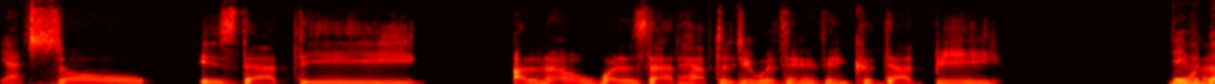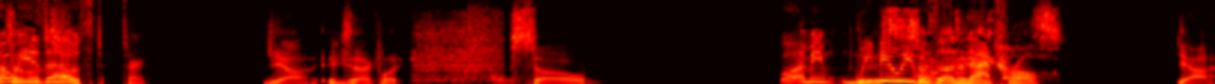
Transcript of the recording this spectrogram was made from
yes. so is that the i don't know what does that have to do with anything could that be David Bowie is a host. Sorry. yeah exactly so Well, I mean, we knew he was unnatural. else- Yeah,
